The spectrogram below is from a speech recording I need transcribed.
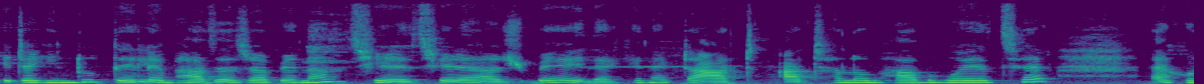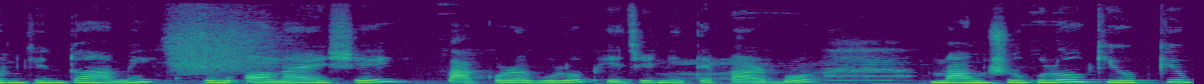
এটা কিন্তু তেলে ভাজা যাবে না, ছেড়ে ছেড়ে আসবে। এই দেখেন একটা আট, আঠালো ভাব হয়েছে। এখন কিন্তু আমি খুব অনায়াসেই পাকোড়াগুলো ভেজে নিতে পারব। মাংসগুলো কিউব কিউব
